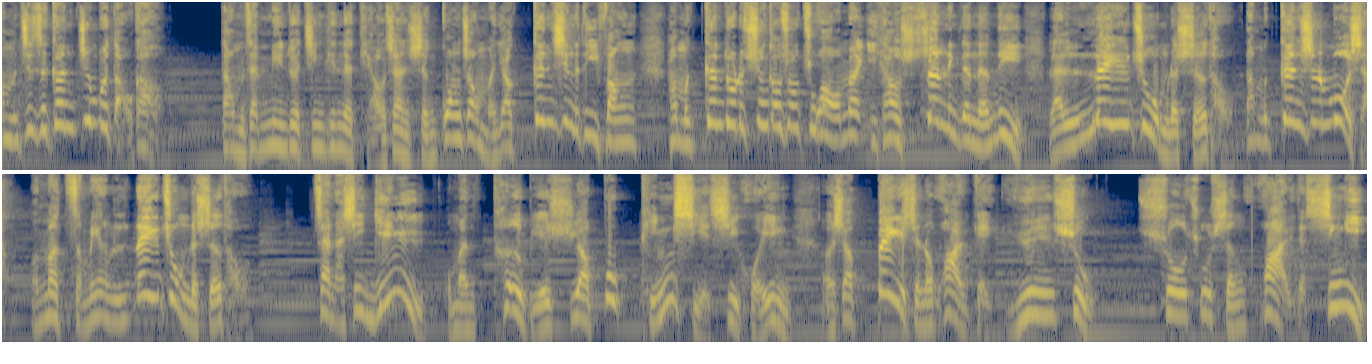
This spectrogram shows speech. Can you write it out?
让我们接着更进一步祷告。当我们在面对今天的挑战，神光照我们要更新的地方，让我们更多的宣告说：主啊，我们要依靠圣灵的能力来勒住我们的舌头。让我们更深的默想，我们要怎么样勒住我们的舌头？在哪些言语，我们特别需要不凭血气回应，而是要被神的话语给约束，说出神话语的心意。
